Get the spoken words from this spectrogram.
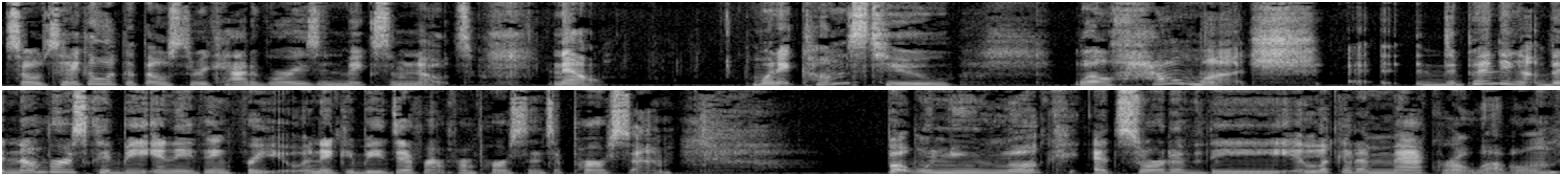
So take a look at those three categories and make some notes. Now, when it comes to well, how much, depending on the numbers, could be anything for you and it could be different from person to person. But when you look at sort of the look at a macro level,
